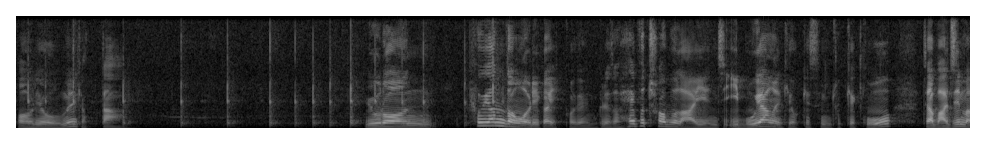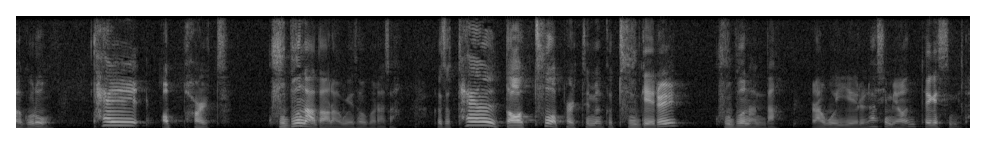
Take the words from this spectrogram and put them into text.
어려움을 겪다. 요런 표현 덩어리가 있거든. 그래서 have trouble ing 이 모양을 기억했으면 좋겠고 자 마지막으로 tell apart 구분하다 라고 해석을 하자. 그래서 tell the two apart면 그 두 개를 구분한다 라고 이해를 하시면 되겠습니다.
